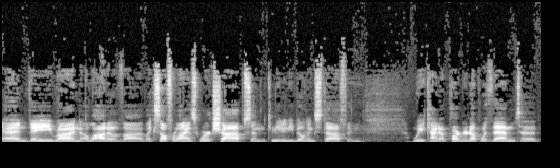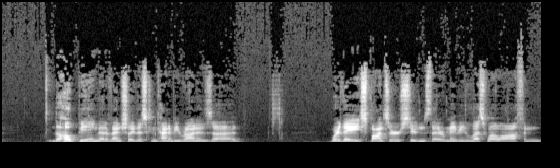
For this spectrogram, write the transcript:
And they run a lot of uh, like self reliance workshops and community building stuff. And we kind of partnered up with them to, the hope being that eventually this can kind of be run as uh, where they sponsor students that are maybe less well off and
